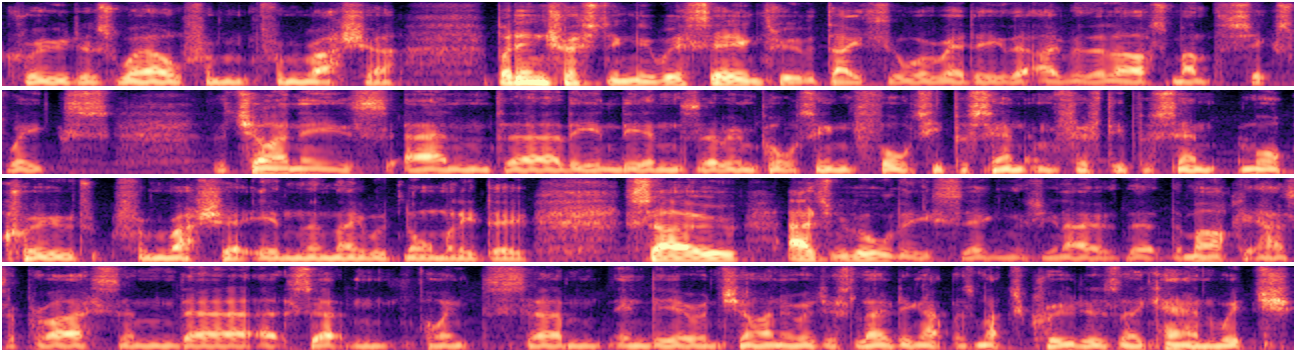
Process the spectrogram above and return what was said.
crude as well from, from Russia. But interestingly, we're seeing through the data already that over the last month, six weeks, the Chinese and uh, the Indians are importing 40% and 50% more crude from Russia in than they would normally do. So, as with all these things, you know, the, the market has a price, and uh, at certain points, um, India and China are just loading up as much crude as they can, which,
